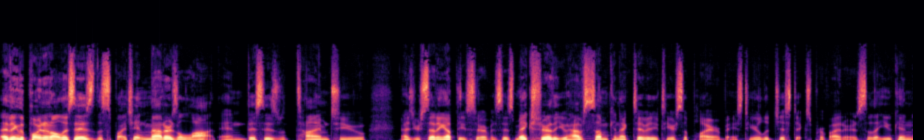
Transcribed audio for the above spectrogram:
I think the point in all this is the supply chain matters a lot. And this is time to, as you're setting up these services, make sure that you have some connectivity to your supplier base, to your logistics providers, so that you can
